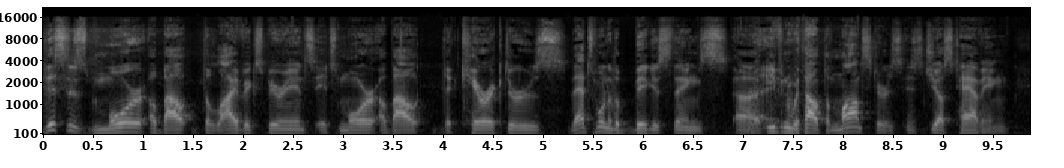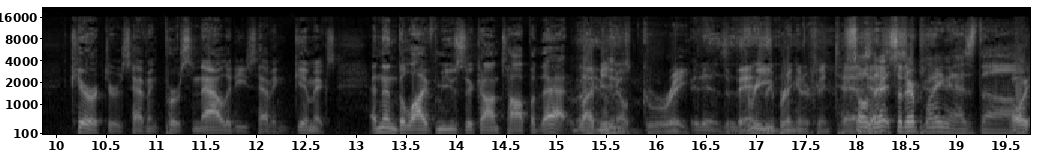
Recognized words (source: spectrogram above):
this is more about the live experience. It's more about the characters. That's one of the biggest things, uh, Right. even without the monsters, is just having characters, having personalities, having gimmicks, and then the live music on top of that. Live you music know, is great. It is. The It's bands re- we bring in are fantastic. so they're so they're playing as the Oh,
